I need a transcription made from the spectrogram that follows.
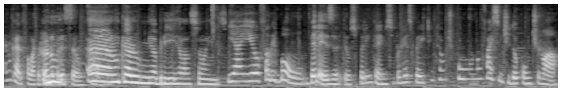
eu não quero falar que eu Eu tenho não- depressão. sabe? É, eu não quero me abrir em relação a isso. E aí eu falei, bom, beleza, eu super entendo, super respeito, então, tipo, não faz sentido eu continuar.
